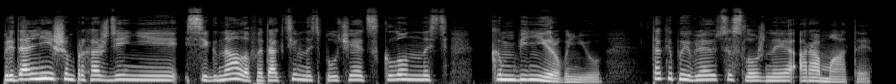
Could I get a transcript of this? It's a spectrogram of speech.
При дальнейшем прохождении сигналов эта активность получает склонность комбинированию, так и появляются сложные ароматы,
